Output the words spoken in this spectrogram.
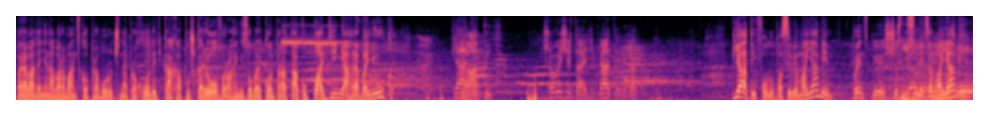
Переведення на Барабанського праворуч не проходить. Каха Пушкарьов організовує контратаку. Падіння Гребенюк. Пятый. П'ятий. Что вы считаете? Пятый, ребят. П'ятий фол у пасиві Майамі. В принципі, що стосується Майамі,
